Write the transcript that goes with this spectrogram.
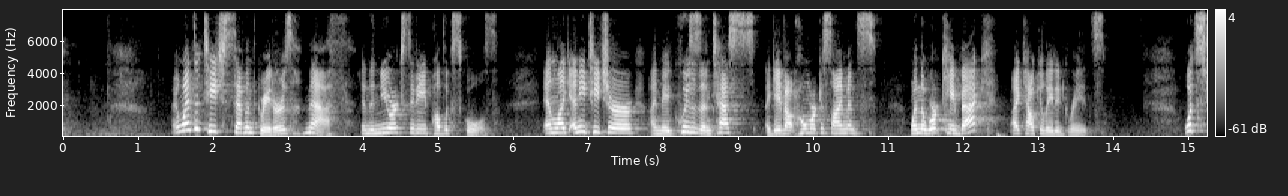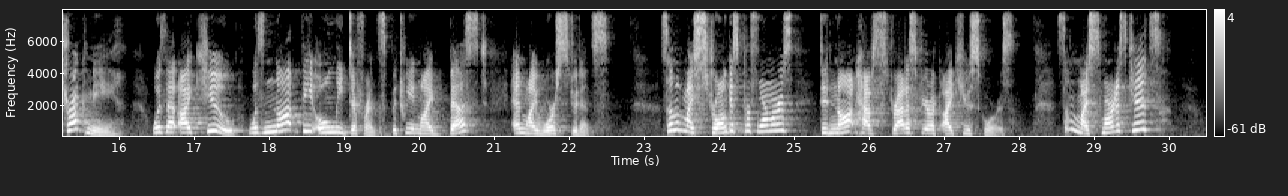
I went to teach seventh graders math in the New York City public schools. And like any teacher, I made quizzes and tests, I gave out homework assignments. When the work came back, I calculated grades. What struck me was that IQ was not the only difference between my best and my worst students. Some of my strongest performers did not have stratospheric IQ scores. Some of my smartest kids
